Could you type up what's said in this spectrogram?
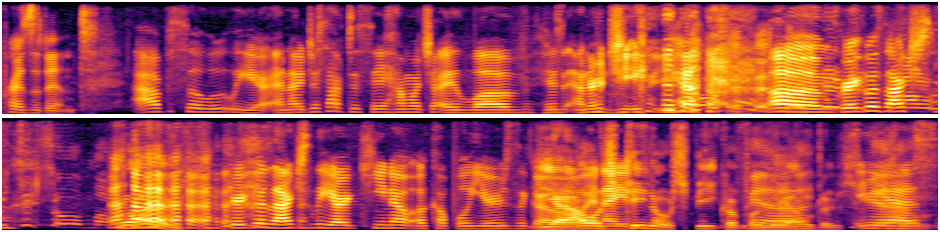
president. Absolutely. And I just have to say how much I love his energy. Yeah. um, Greg was actually Life. Greg was actually our keynote a couple years ago. yeah, I was keynote speaker for the Yeah. elders. Yes,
